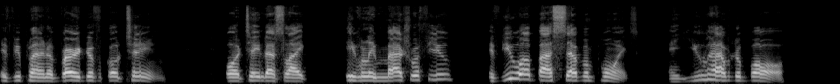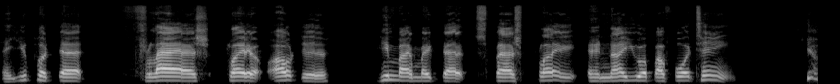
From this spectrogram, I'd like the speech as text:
if you're playing a very difficult team or a team that's like evenly matched with you. If you up by seven points and you have the ball and you put that flash player out there, he might make that splash play, and now you're up by 14. Yeah,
